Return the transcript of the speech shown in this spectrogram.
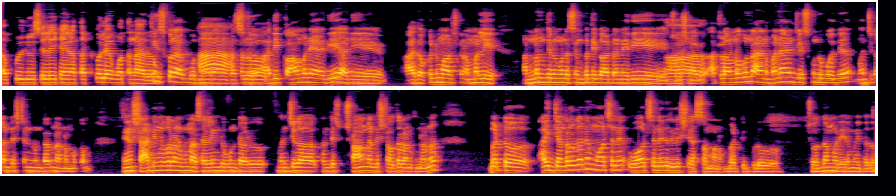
తప్పులు చూసేలేకి ఆయన తట్టుకోలేకపోతున్నారు. తీసుకోలేకపోతున్నారు. అసలు- అది కామనే అది అది అది ఒక్కటి మార్చుకున్నా. మళ్ళీ అన్నం తినకుండా సింపతి కార్డ్ అనేది. చూసినారు అట్లా ఉండకుండా ఆయన పని ఆయన చేసుకుంటూ పోతే మంచి కంటెస్టెంట్ ఉంటారు నా నమ్మకం. నేను స్టార్టింగ్లో కూడా అనుకున్నా సైలెంట్గా ఉంటారు మంచిగా కంటెస్ట్ స్ట్రాంగ్ కంటెస్టెంట్ అవుతారు అనుకున్నాను. బట్ అది జనరల్ గానే వాట్స్ అనే వాట్స్ అనేది రిలీజ్ చేస్తాం మనం. బట్ ఇప్పుడు చూద్దాం మరి ఏమవుతుందో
